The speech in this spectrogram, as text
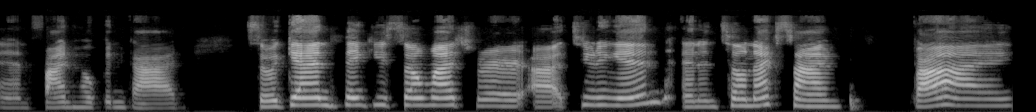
and find hope in God. So again, thank you so much for uh, tuning in, and until next time, bye.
